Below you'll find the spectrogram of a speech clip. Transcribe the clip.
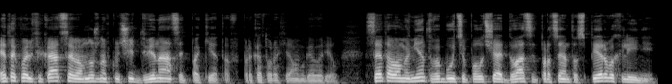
Эта квалификация вам нужно включить 12 пакетов, про которых я вам говорил. С этого момента вы будете получать 20% с первых линий,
